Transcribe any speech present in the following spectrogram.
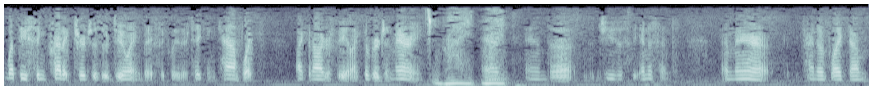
what these syncretic churches are doing. Basically, they're taking Catholic iconography, like the Virgin Mary, Right. Right. and and uh, Jesus the Innocent, and they're kind of like um,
